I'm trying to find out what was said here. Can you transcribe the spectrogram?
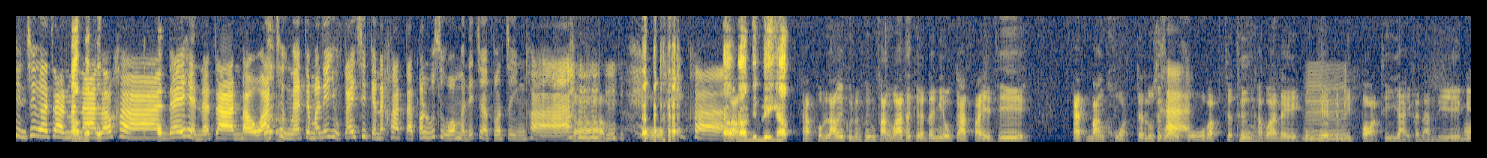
ยินชื่ออาจารย์ครัมาบนานผมแล้วค่ะได้เห็นอาจารย์แบบว่า เอ่อถึงแม้จะไม่ได้อยู่ใกล้ชิดกันนะคะ แต่ก็รู้สึกว่าเหมือนได้เจอตัวจริงค่ะ ครับโอ้ ค่ะ ครับครับยินดีครับ ครับผมเล่าให้คุณน้ำพึ่งฟังว่าถ้าเกิดได้มีโอกาสไปที่แอดบางขวดจะรู้สึกว่าค่ะโอ้โหแบบจะทึ่งครับว่าในกรุงเทพอืมจะมีปอดที่ใหญ่ขนาดนี้ มี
